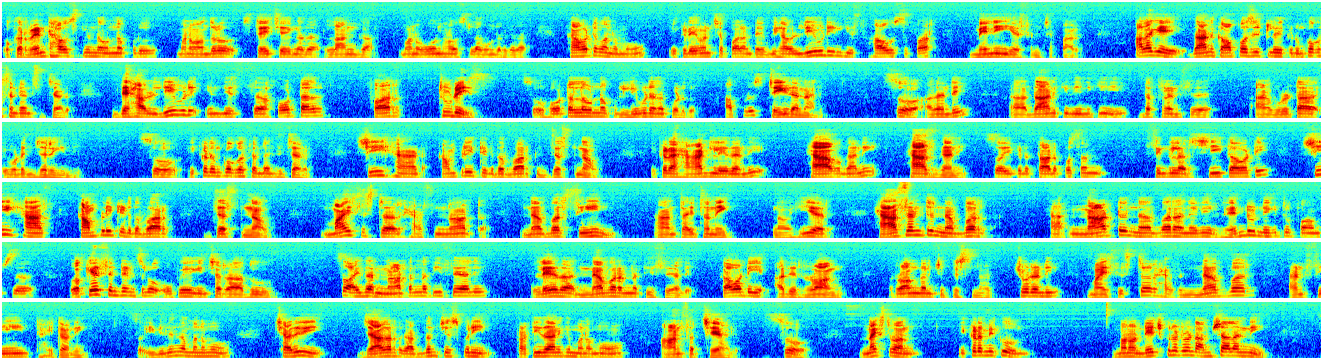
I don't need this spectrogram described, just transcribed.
ఒక రెంట్ హౌస్ కింద ఉన్నప్పుడు మనం అందులో స్టే చేయం కదా లాంగ్గా మన ఓన్ హౌస్ లాగా ఉండదు కదా. కాబట్టి మనము ఇక్కడ ఏమని చెప్పాలంటే we have lived in this house for many years అని చెప్పాలి. అలాగే దానికి ఆపోజిట్లో ఇక్కడ ఇంకొక సెంటెన్స్ ఇచ్చాడు. They have lived in this hotel for two days so హోటల్లో ఉన్నప్పుడు లివ్డ్ అనకూడదు. అప్పుడు స్టేయిడ్ అనాలి. సో అదండి దానికి దీనికి డిఫరెన్స్ ఉల్టా ఇవ్వడం జరిగింది. సో ఇక్కడ ఇంకొక సెంటెన్స్ ఇచ్చారు. She had completed the work just now. ఇక్కడ హ్యాడ్ లేదండి హ్యావ్ కానీ హ్యాస్ కానీ సో ఇక్కడ థర్డ్ పర్సన్ సింగులర్ షీ కాబట్టి she has completed the work just now. My sister has not never seen and Titanic. Now here hasn't never not never అనేవి రెండు negative forms ఒకే సెంటెన్స్లో ఉపయోగించరాదు. So either not అన్న తీసేయాలి లేదా never అన్న తీసేయాలి. కాబట్టి అది రాంగ్ రాంగ్ అని చూపిస్తున్నారు. చూడండి my sister has never and seen Titanic so ఈ విధంగా మనము చదివి జాగ్రత్తగా అర్థం చేసుకుని ప్రతిదానికి మనము ఆన్సర్ చేయాలి. సో నెక్స్ట్ వన్ ఇక్కడ మీకు మనం నేర్చుకున్నటువంటి అంశాలన్నీ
